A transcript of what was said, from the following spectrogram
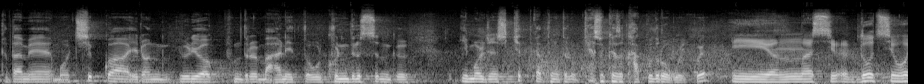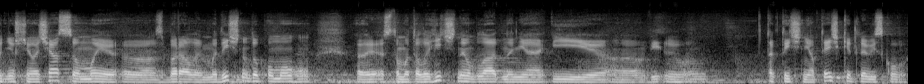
그다음에 뭐 치과 이런 의료품들을 많이 또 우리 군인들 쓰는 그 이멀전시 킷 같은 것들을 계속해서 갖고 들어오고 있고요. І на сі- до сьогоднішнього часу ми е, збирали медичну допомогу, е, стоматологічне обладнання і е, ві- е, тактичні аптечки для військових.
